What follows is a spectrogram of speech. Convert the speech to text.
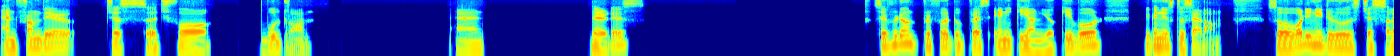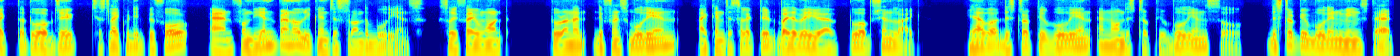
and from there just search for Booltron and there it is. So if you don't prefer to press any key on your keyboard, you can use this add-on. So what you need to do is just select the two objects just like we did before and from the N panel you can just run the booleans. So if I want to run a difference boolean I can just select it. By the way, you have two options like you have a destructive boolean and non-destructive boolean. So destructive boolean means that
